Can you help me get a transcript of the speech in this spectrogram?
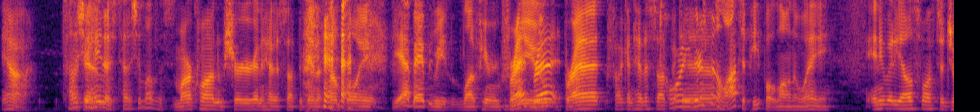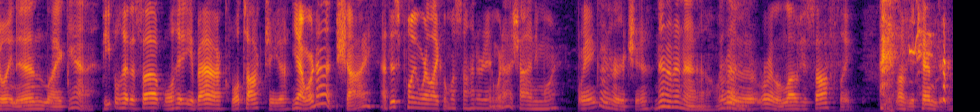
Yeah. Tell us you hate us. Tell us you love us. Marquand, I'm sure you're going to hit us up again at some point. Yeah, baby. We love hearing from Brett, you. Brett. Brett, fucking hit us up Tori, again. there's been a lots of people along the way. Anybody else wants to join in? Like, Yeah. people hit us up. We'll hit you back. We'll talk to you. Yeah, we're not shy. At this point, we're like almost 100 in. We're not shy anymore. We ain't to hurt you. No, no, no, no, no. We We're love gonna, we're gonna love you softly, love you tender.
